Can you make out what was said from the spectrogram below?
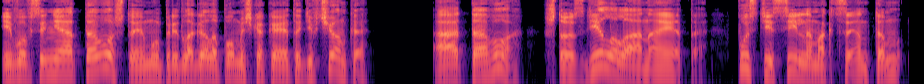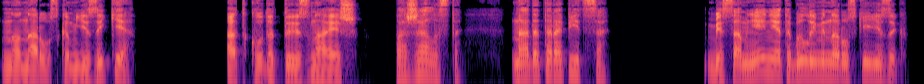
и вовсе не от того, что ему предлагала помощь какая-то девчонка, а от того, что сделала она это, пусть и с сильным акцентом, но на русском языке. «Откуда ты знаешь?» «Пожалуйста, надо торопиться». Без сомнения, это был именно русский язык.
